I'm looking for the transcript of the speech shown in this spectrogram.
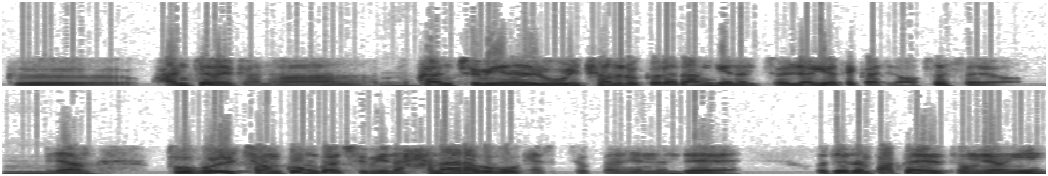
그 관점의 변화, 음. 북한 주민을 우리 편으로 끌어당기는 전략이 여태까지는 없었어요. 음. 그냥 북을 정권과 주민을 하나라고 보고 계속 접근을 했는데 어쨌든 박근혜 대통령이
